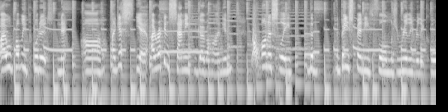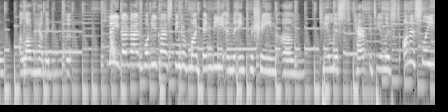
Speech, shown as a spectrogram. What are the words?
I will probably put it next. Uh, I guess yeah. I reckon Sammy could go behind him. Honestly, the the Beast Bendy form was really really cool. I love how they did with it. So there you go, guys. What do you guys think of my Bendy and the Ink Machine um tier list, character tier list? Honestly.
